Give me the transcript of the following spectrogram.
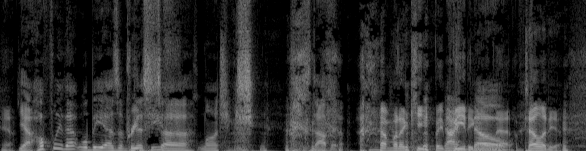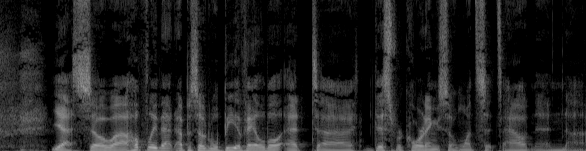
Yeah. yeah. hopefully that will be as of this Pre-teeth? uh, launching. Stop it. I'm going to keep beating on that. I'm telling you. Yes, so uh, hopefully that episode will be available at uh, this recording. So once it's out, and uh,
